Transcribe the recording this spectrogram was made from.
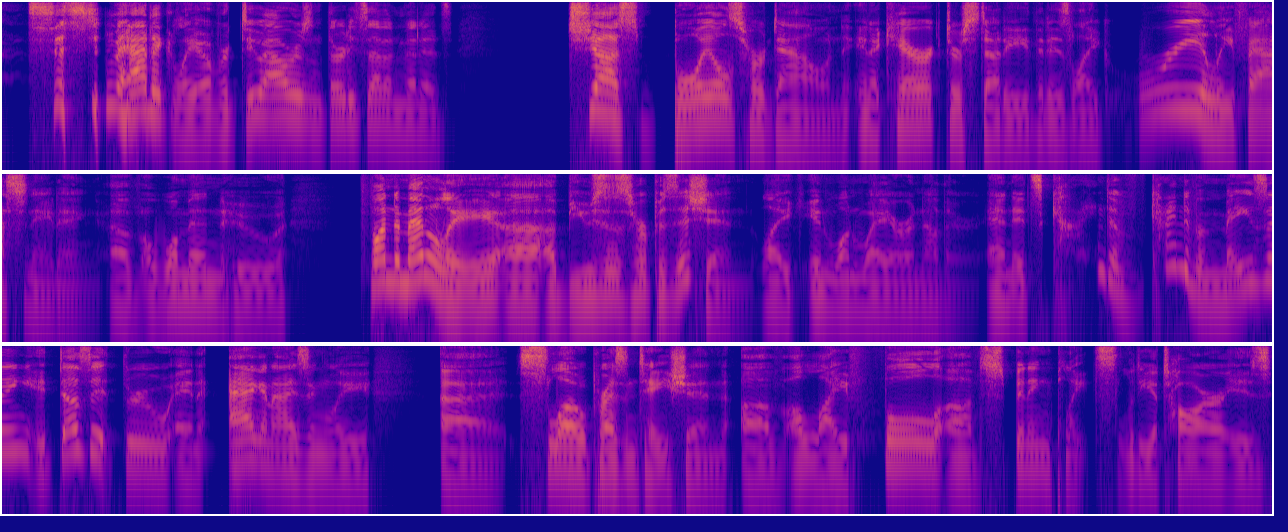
systematically over 2 hours and 37 minutes just boils her down in a character study that is like really fascinating of a woman who fundamentally uh, abuses her position like in one way or another and it's kind of kind of amazing. It does it through an agonizingly uh, slow presentation of a life full of spinning plates. Lydia Tar is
